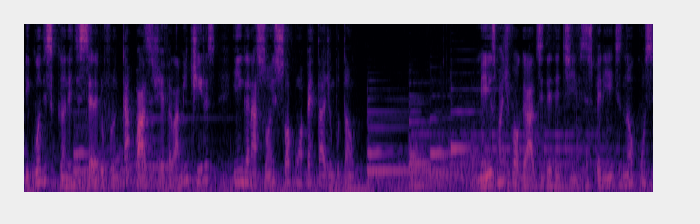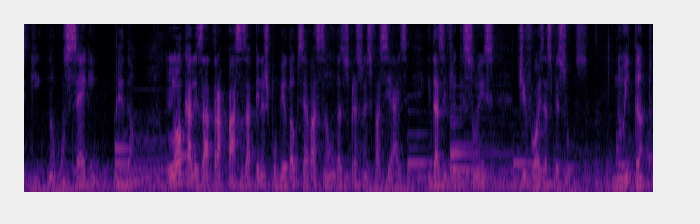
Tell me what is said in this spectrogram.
e quando scanners de cérebro foram capazes de revelar mentiras e enganações só com apertar de um botão. Mesmo advogados e detetives experientes não, não conseguem perdão, localizar trapaças apenas por meio da observação das expressões faciais e das inflexões de voz das pessoas. No entanto,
